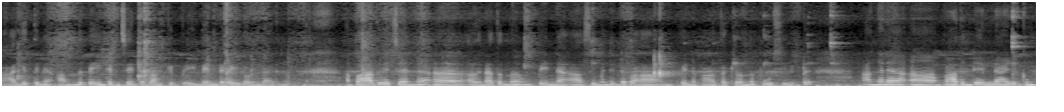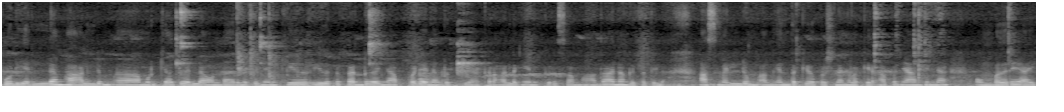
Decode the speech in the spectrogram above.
ഭാഗ്യത്തിന് അന്ന് പെയിന്റ് അടിച്ചതിന്റെ ബാക്കി പെയിന്റ് എന്റെ കയ്യിലുണ്ടായിരുന്നു. അപ്പോൾ അത് വെച്ച് തന്നെ അതിനകത്തുനിന്ന് പിന്നെ ആ സിമെന്റിന്റെ പിന്നെ ഭാഗത്തൊക്കെ ഒന്ന് പൂശി വിട്ട് അങ്ങനെ അപ്പം അതിന്റെ എല്ലാ അഴുക്കും പൊടി എല്ലാം ഹാളിലും മുറിക്കകത്തും എല്ലാം ഉണ്ടായിരുന്നു. പിന്നെ എനിക്ക് ഇതൊക്കെ കണ്ടു കഴിഞ്ഞാൽ അപ്പോഴേ എന്നെ വൃത്തിയാക്കണം. അല്ലെങ്കിൽ എനിക്കൊരു സമാധാനം കിട്ടത്തില്ല. ആ സ്മെല്ലും അങ്ങ് എന്തൊക്കെയോ പ്രശ്നങ്ങളൊക്കെ. അപ്പം ഞാൻ പിന്നെ ഒമ്പതരയായി.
